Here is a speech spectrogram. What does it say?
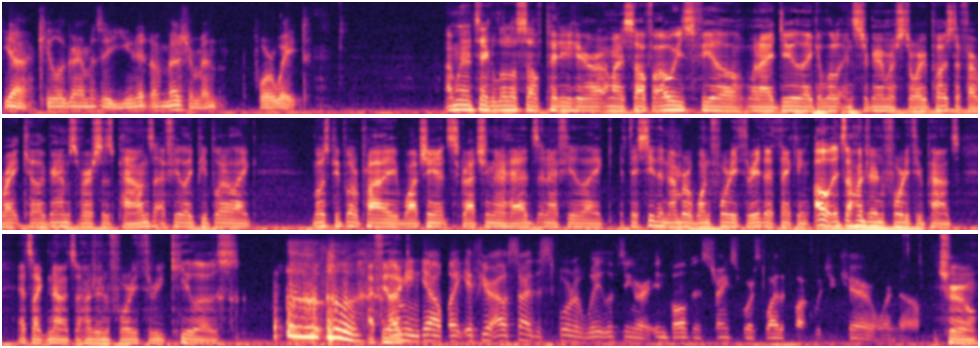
yeah, kilogram is a unit of measurement for weight. I'm gonna take a little self pity here on myself. I always feel when I do like a little Instagram or story post, if I write kilograms versus pounds, I feel like people are like, most people are probably watching it, scratching their heads, and I feel like if they see the number 143, they're thinking, oh, it's 143 pounds. It's like no, it's 143 kilos. I feel like- I mean, yeah, like if you're outside the sport of weightlifting or involved in strength sports, why the fuck would you care or no? True.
